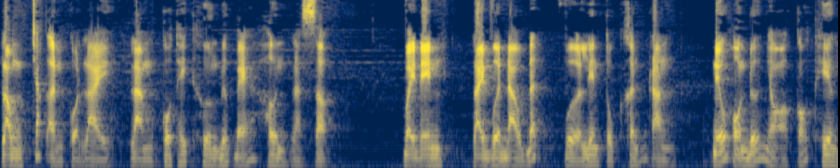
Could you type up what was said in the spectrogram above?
Lòng chắc ẩn của lại làm cô thấy thương đứa bé hơn là sợ. Vậy nên lại vừa đào đất vừa liên tục khấn rằng nếu hồn đứa nhỏ có thiêng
